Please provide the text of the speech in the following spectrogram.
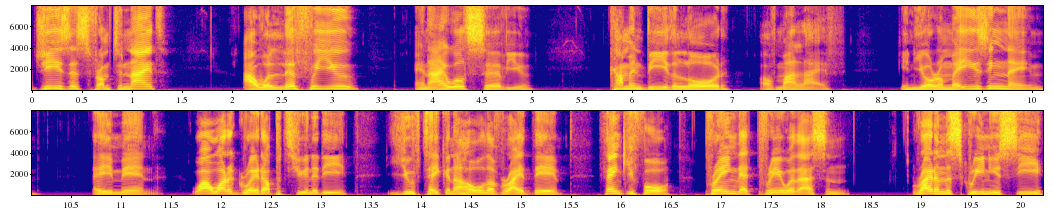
Jesus, from tonight, I will live for you and I will serve you. Come and be the Lord of my life. In your amazing name, amen. Wow, what a great opportunity you've taken a hold of right there. Thank you for praying that prayer with us. And right on the screen, you see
